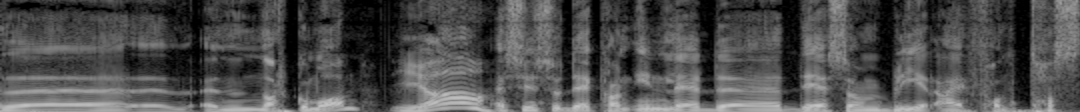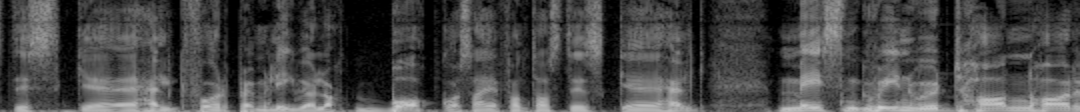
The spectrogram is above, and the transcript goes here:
eh, en narkoman. Ja! Jeg syns jo det kan innlede det som blir ei fantastisk eh, helg for Premier League. Vi har lagt bak oss ei fantastisk eh, helg. Mason Greenwood, han har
